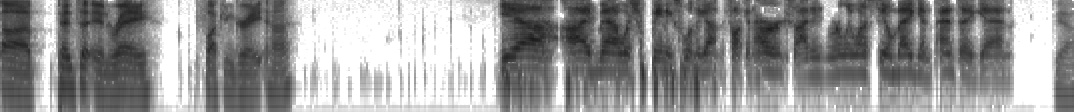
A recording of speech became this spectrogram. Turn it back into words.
Uh penta and Rey fucking great huh Yeah, I man, I wish Fénix wouldn't have gotten fucking hurt because I didn't really want to see Omega and Penta again. yeah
